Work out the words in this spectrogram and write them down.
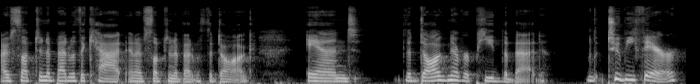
I've slept in a bed with a cat, and I've slept in a bed with a dog. And the dog never peed the bed. To be fair,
